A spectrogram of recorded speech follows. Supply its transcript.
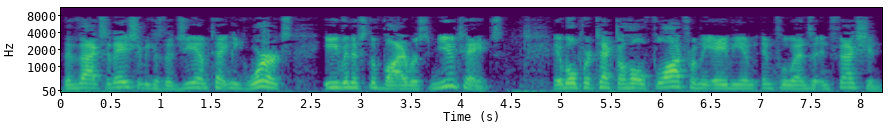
than vaccination because the GM technique works even if the virus mutates. It will protect a whole flock from the avian influenza infection.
